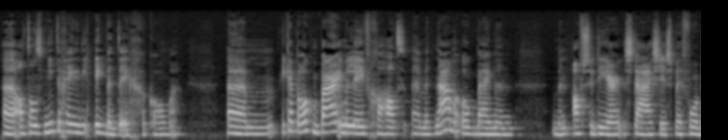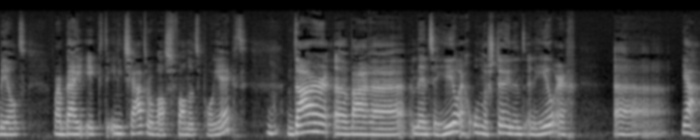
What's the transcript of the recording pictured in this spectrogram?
Eh, althans, niet degene die ik ben tegengekomen. Ehm, ik heb er ook een paar in mijn leven gehad, eh, met name ook bij mijn, mijn afstudeerstages bijvoorbeeld, waarbij ik de initiator was van het project. Ja. Daar eh, waren mensen heel erg ondersteunend en heel erg eh, ja,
